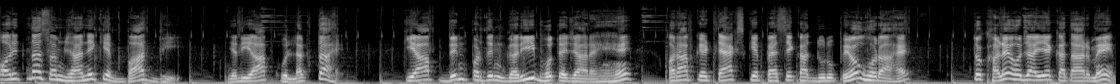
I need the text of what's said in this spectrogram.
और इतना समझाने के बाद भी यदि आपको लगता है कि आप दिन पर दिन गरीब होते जा रहे हैं और आपके टैक्स के पैसे का दुरुपयोग हो रहा है तो खड़े हो जाइए कतार में।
